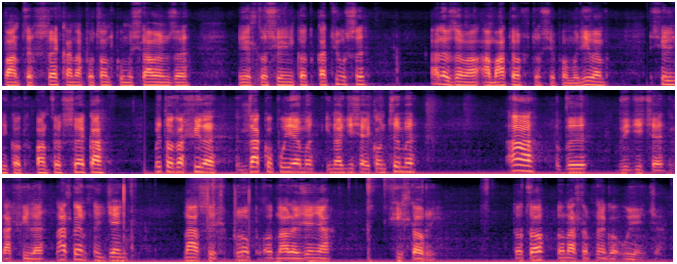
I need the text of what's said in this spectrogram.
Panzer Shreka. Na początku myślałem, że jest to silnik od Katiuszy, ale że ma amator, to się pomyliłem. Silnik od Panzer Shreka. My to za chwilę zakopujemy i na dzisiaj kończymy. A Wy widzicie za chwilę następny dzień naszych prób odnalezienia historii. To co? Do następnego ujęcia.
